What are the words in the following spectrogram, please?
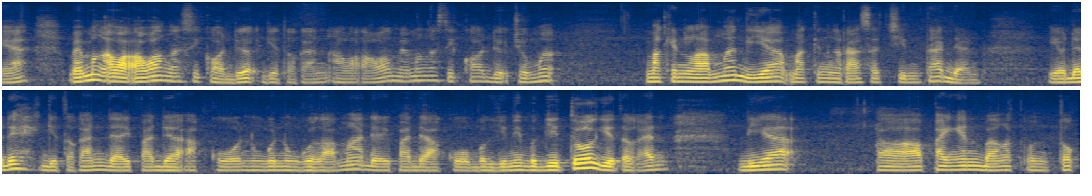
ya. Memang awal-awal ngasih kode gitu kan awal-awal memang ngasih kode cuma makin lama dia makin ngerasa cinta dan ya udah deh gitu kan daripada aku nunggu-nunggu lama daripada aku begini begitu gitu kan dia uh, pengen banget untuk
